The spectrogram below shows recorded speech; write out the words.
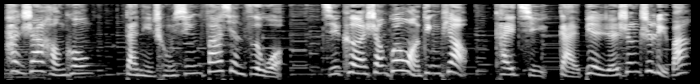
汉莎航空。带你重新发现自我，即刻上官网订票，开启改变人生之旅吧。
